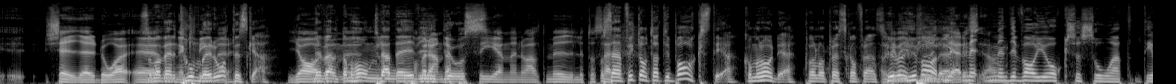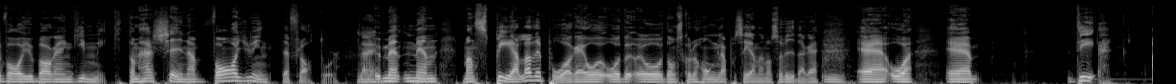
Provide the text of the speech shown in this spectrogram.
tjejer då, eh, Som var väldigt homoerotiska Ja, Men väl, de eh, hånglade tog i på varandra på videos. scenen och allt möjligt och Och så här, sen fick de ta tillbaks det, kommer du ihåg det? På någon presskonferens, hur, hur var det? Men, men, men det var ju också så att det var ju bara en gimmick. De här tjejerna var ju inte flator. Nej. Men, men man spelade på det och, och, och de skulle hångla på scenen och så vidare. Mm. Eh, och eh, det,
